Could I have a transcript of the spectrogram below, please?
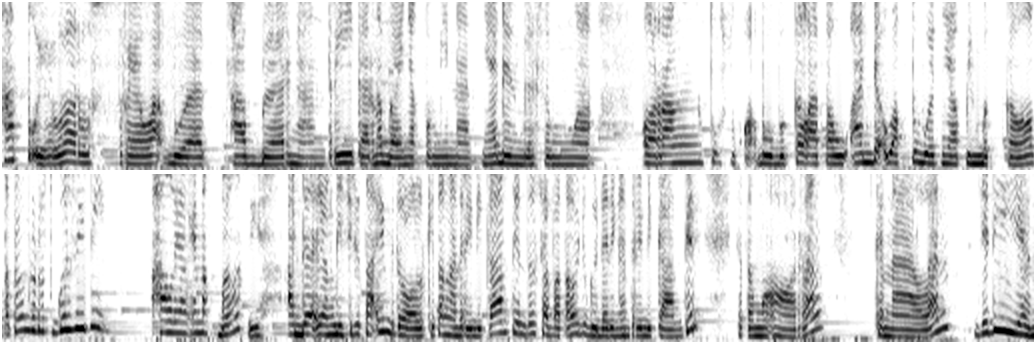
satu ya lo harus rela buat sabar ngantri karena banyak peminatnya dan gak semua orang tuh suka bawa bekal atau ada waktu buat nyiapin bekal tapi menurut gue sih ini hal yang enak banget sih ada yang diceritain gitu loh kita ngantri di kantin terus siapa tahu juga dari ngantri di kantin ketemu orang kenalan jadian.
